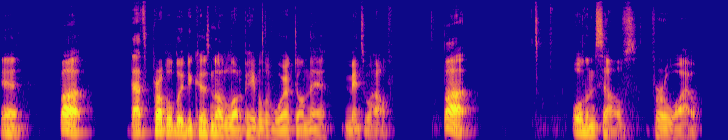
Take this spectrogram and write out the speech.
yeah. But that's probably because not a lot of people have worked on their mental health, but or themselves for a while.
